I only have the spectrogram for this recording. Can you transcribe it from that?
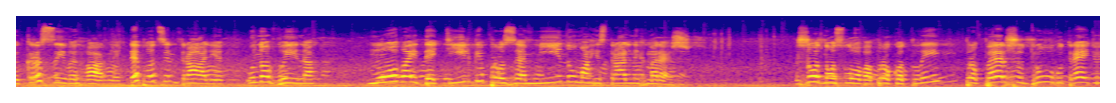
е, красивих, гарних, теплоцентралі, у новинах мова йде тільки про заміну магістральних мереж. Жодного слова про котли, про першу, другу, третю,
